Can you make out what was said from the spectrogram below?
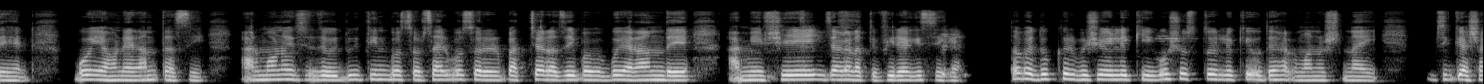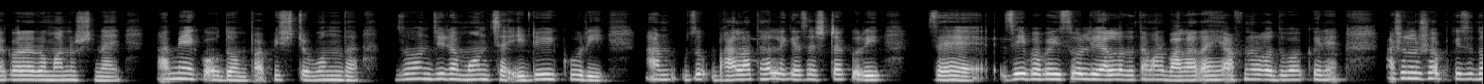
দেখেন। বই এখন রান্তাছি। আর মনে হয়েছে যে ওই দুই তিন বছর, চার বছরের বাচ্চারা যেভাবে বইয়া রান্ধে আমি সেই জায়গাটাতে ফিরে গেছি তবে দুঃখের বিষয় হইলে কি, অসুস্থ হইলে কেউ দেখার মানুষ নাই। জিজ্ঞাসা করারও মানুষ নাই। আমি এক অদম পাপিষ্ট বন্ধা, যখন যেটা মন চায় এটাই করি। আর ভালা ভালা থাকলে চেষ্টা করি যে যেভাবে চলি, আল্লাহ যাতে আমার ভালো রাখে। আপনারাও দোয়া করেন। আসলে সবকিছু তো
